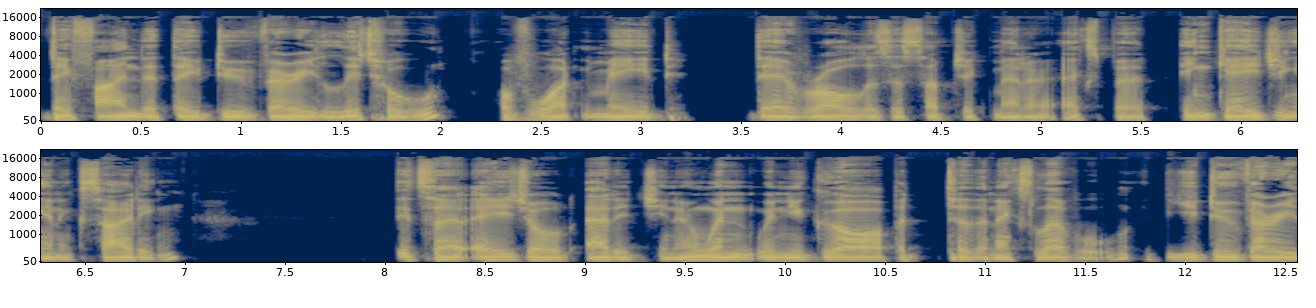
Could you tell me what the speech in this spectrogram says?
they find that they do very little of what made their role as a subject matter expert engaging and exciting. It's that age old adage, you know, when, when you go up to the next level, you do very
